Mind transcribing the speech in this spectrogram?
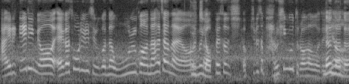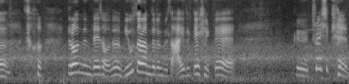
아이를 때리면 애가 소리를 지르거나 울거나 하잖아요. 그러면 그렇죠. 옆에서 옆집에서 바로 신고 들어가거든요. 네네네. 그래서 들었는데 저는 미국 사람들은 그래서 아이들 때릴 때 그 트래시캔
